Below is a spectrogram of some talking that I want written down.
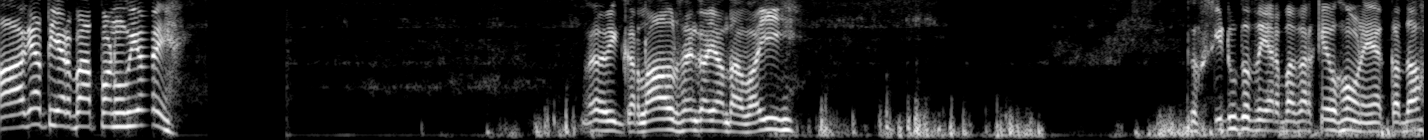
ਆ ਗਿਆ ਤਜਰਬਾ ਆਪਾਂ ਨੂੰ ਵੀ ਓਏ। ਇਹ ਵੀ ਗਰਲਾਲ ਸਿੰਘ ਆ ਜਾਂਦਾ ਬਾਈ। ਤੇ ਸੀਟੂ ਤੋਂ ਤਜਰਬਾ ਕਰਕੇ ਵਿਖਾਉਣੇ ਆ ਇੱਕ ਅੱਧਾ।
